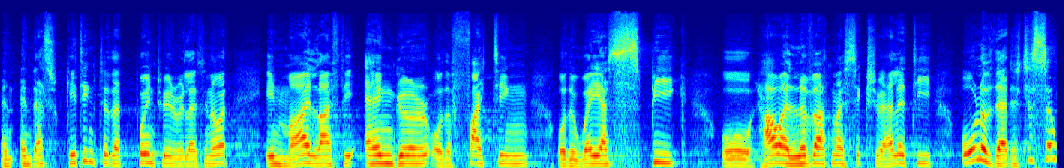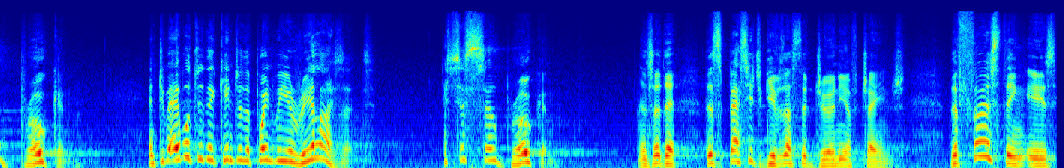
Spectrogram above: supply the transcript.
And, and that's getting to that point where you realize, you know what? In my life, the anger or the fighting or the way I speak or how I live out my sexuality, all of that is just so broken. And to be able to get to the point where you realize it, it's just so broken. And so the, this passage gives us the journey of change. The first thing is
